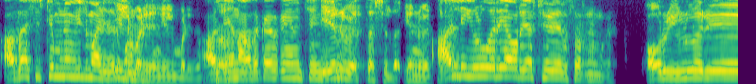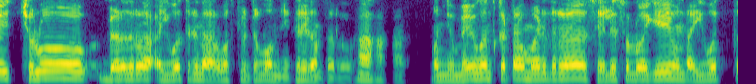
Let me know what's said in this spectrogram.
ಅದ ಸಿಸ್ಟಮ್ ನೀವು ಇಲ್ಲಿ ಮಾಡಿದ್ರಿ ಇಲ್ಲಿ ಮಾಡಿದ್ದೇನೆ ಇಲ್ಲಿ ಮಾಡಿದ್ದೇನೆ. ಅಲ್ಲಿ ಏನು ಅದಕ್ಕೆ ಅದಕ್ಕೆ ಏನು ಚೇಂಜ್ ಏನು ವ್ಯತ್ಯಾಸ ಇಲ್ಲ ಏನು ವ್ಯತ್ಯಾಸ ಅಲ್ಲಿ ಇಳುವರಿ ಅವ್ರು ಎಷ್ಟು ಹೇಳಿರಿ ಸರ್ ನಿಮ್ಗೆ? ಅವ್ರು ಇಳುವರಿ ಚಲೋ ಬೆಳೆದ್ರ ಐವತ್ತರಿಂದ ಅರವತ್ ಕ್ವಿಂಟಲ್ ಒಂದ್ ಎಕರೆಗೆ ಅಂತಾರ ಒಂದ್ ನೀವು ಮೇವಿಗಂತ ಕಟಾವ್ ಮಾಡಿದ್ರ ಸೆಲೆ ಸಲುವಾಗಿ ಒಂದ್ ಐವತ್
